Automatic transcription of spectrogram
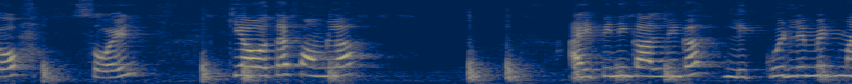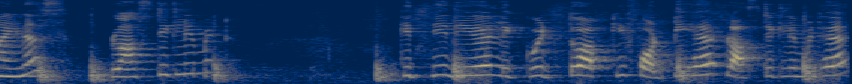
ऑफ़ सॉइल क्या होता है फॉर्मूला आईपी निकालने का? Liquid limit minus plastic limit कितनी दी है? लिक्विड तो आपकी 40 है प्लास्टिक लिमिट है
